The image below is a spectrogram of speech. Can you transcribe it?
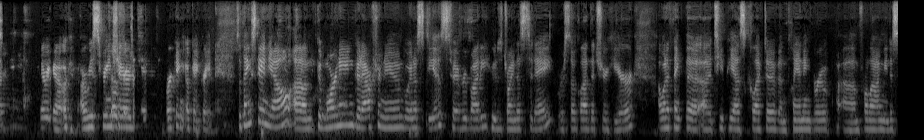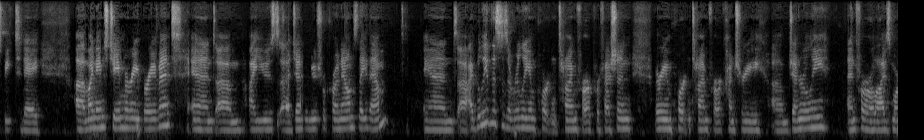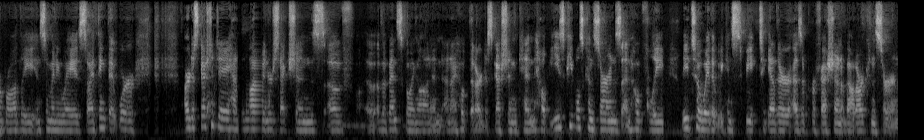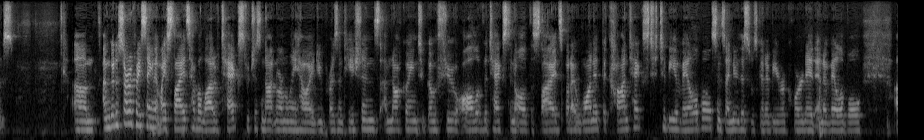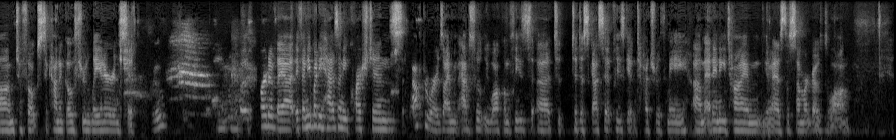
There we go. Okay, are we screen shared? Working? Okay, great. So thanks, Danielle. Um, good morning, good afternoon, buenos dias to everybody who's joined us today. We're so glad that you're here. I want to thank the uh, TPS Collective and Planning Group um, for allowing me to speak today. Uh, my name is Jane Marie Bravent, and um, I use uh, gender neutral pronouns, they, them. And uh, I believe this is a really important time for our profession, very important time for our country um, generally, and for our lives more broadly in so many ways. So I think that we're, our discussion today has a lot of intersections of, of events going on, and, and I hope that our discussion can help ease people's concerns and hopefully lead to a way that we can speak together as a profession about our concerns. Um, I'm going to start off by saying that my slides have a lot of text, which is not normally how I do presentations. I'm not going to go through all of the text and all of the slides, but I wanted the context to be available since I knew this was going to be recorded and available um, to folks to kind of go through later and sift through. As part of that, if anybody has any questions afterwards, I'm absolutely welcome. Please uh, to, to, discuss it. Please get in touch with me um, at any time you know, as the summer goes along.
